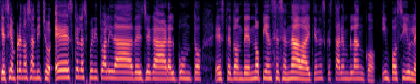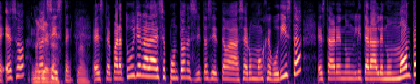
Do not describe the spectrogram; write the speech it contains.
que siempre nos han dicho, es que la espiritualidad es llegar al punto este donde no pienses en nada y tienes que estar en blanco. Imposible. Eso no, existe. Este, para tú llegar a ese punto necesitas irte a ser un monje budista, estar en un literal en un monte,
